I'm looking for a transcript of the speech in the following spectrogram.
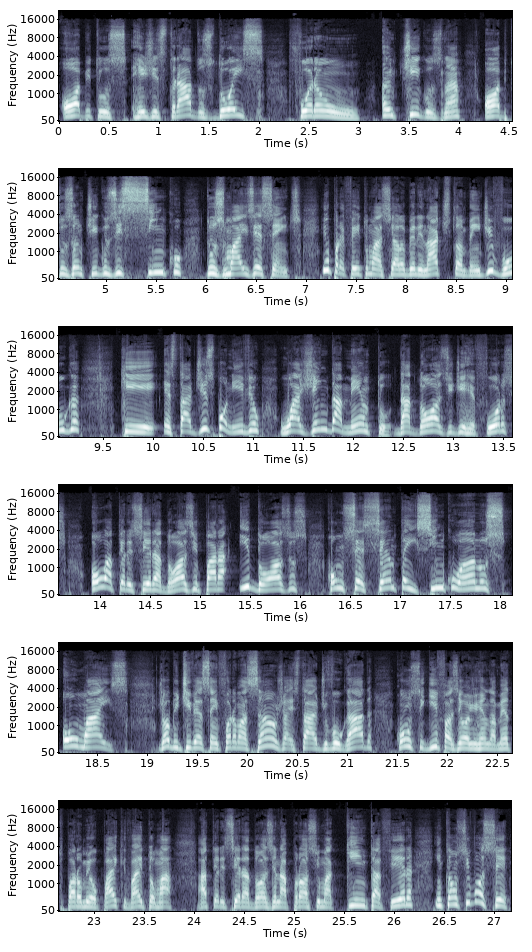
óbitos registrados, dois foram antigos, né? Óbitos antigos e cinco dos mais recentes. E o prefeito Marcelo Bellinati também divulga que está disponível o agendamento da dose de reforço ou a terceira dose para idosos com 65 anos ou mais. Já obtive essa informação, já está divulgada. Consegui fazer o agendamento para o meu pai, que vai tomar a terceira dose na próxima quinta-feira. Então, se você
